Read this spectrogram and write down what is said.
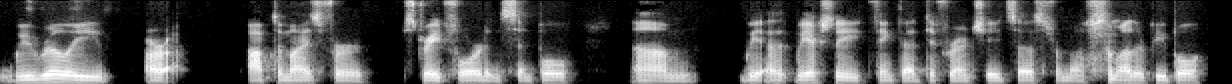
we really are optimized for straightforward and simple. Um, we uh, we actually think that differentiates us from uh, some other people.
